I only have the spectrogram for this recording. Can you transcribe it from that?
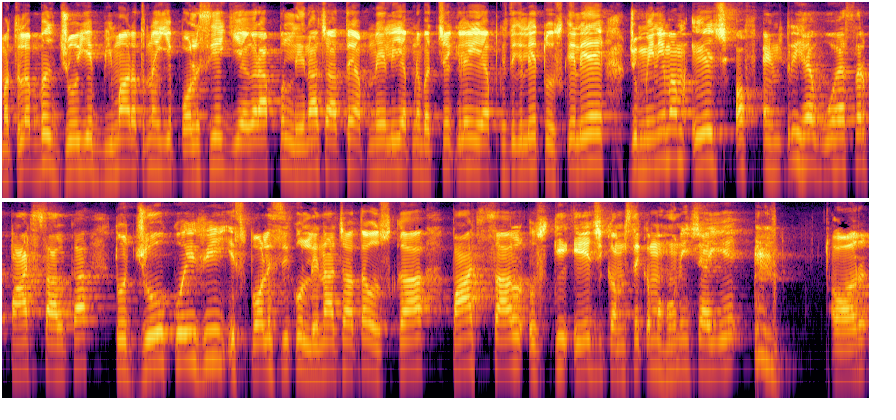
मतलब जो ये बीमा रत्न ये पॉलिसी है, ये अगर आप लेना चाहते हैं अपने लिए, अपने बच्चे के लिए या किसी के लिए तो उसके लिए जो मिनिमम एज ऑफ़ एंट्री है, वो है सर पाँच साल का। तो जो कोई भी इस पॉलिसी को लेना चाहता है, उसका पाँच साल उसकी एज कम से कम होनी चाहिए। और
